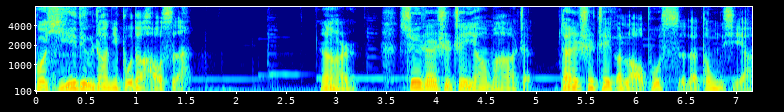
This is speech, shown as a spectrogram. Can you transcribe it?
我一定让你不得好死！”然而，虽然是这样骂着，但是这个老不死的东西啊，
